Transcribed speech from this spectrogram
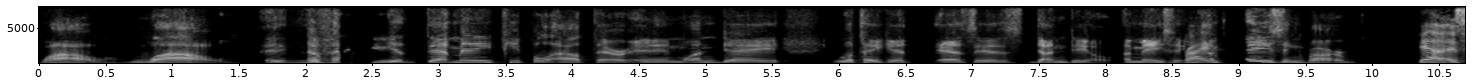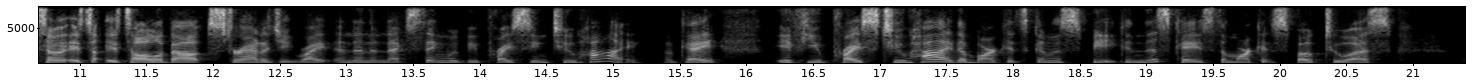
Wow. Wow. Eh, the so, fact you get that many people out there and in one day we'll take it as is done deal. Amazing. Right. Amazing, Barb. Yeah, so it's it's all about strategy, right? And then the next thing would be pricing too high, okay? If you price too high, the market's going to speak. In this case, the market spoke to us.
